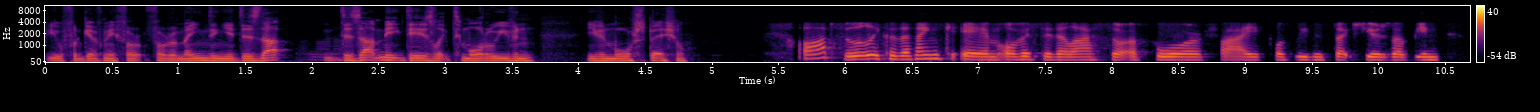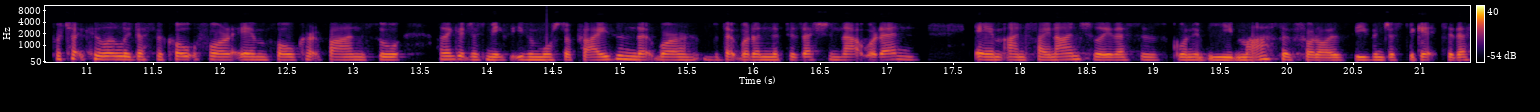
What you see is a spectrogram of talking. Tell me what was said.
You'll forgive me for, for reminding you. Does that does that make days like tomorrow even even more special? Oh, absolutely, because I think um, obviously the last sort of four, five, possibly even six years have been particularly difficult for um, Falkirk fans. So I think it just makes it even more surprising that we're that we're in the position that we're in. Um, and financially, this is going to be massive for us, even just to get to this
